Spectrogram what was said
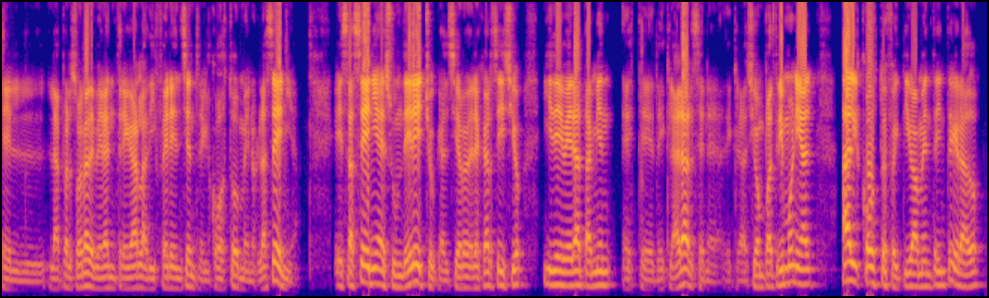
la persona deberá entregar la diferencia entre el costo menos la seña. Esa seña es un derecho que al cierre del ejercicio y deberá también este, declararse en la declaración patrimonial al costo efectivamente integrado,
